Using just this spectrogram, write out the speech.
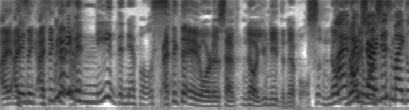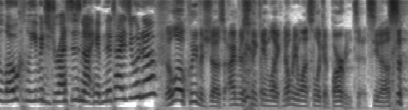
I- I the- think- I think we don't even need the nipples. I think the areolas have no you need the nipples no I, nobody am sorry. wants Does my low cleavage dresses not hypnotize you enough? The low cleavage does. I'm just thinking like nobody wants to look at Barbie tits, you know. So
